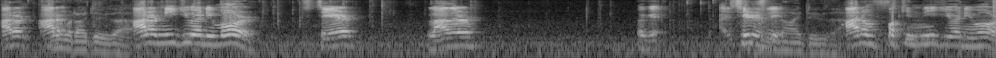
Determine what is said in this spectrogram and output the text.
I don't. I don't. Why would I do that? I don't need you anymore. Stair, ladder. Okay, seriously, I do that? I don't fucking need you anymore.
